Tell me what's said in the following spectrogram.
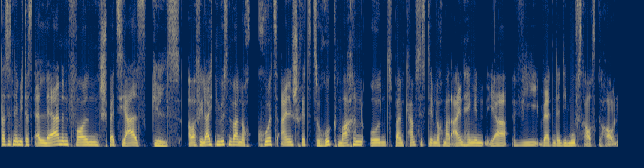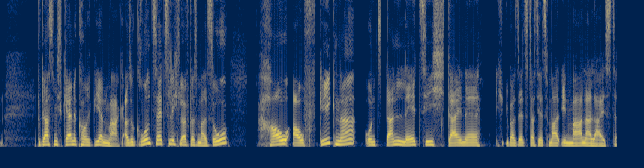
Das ist nämlich das Erlernen von Spezialskills. Aber vielleicht müssen wir noch kurz einen Schritt zurück machen und beim Kampfsystem nochmal einhängen, ja, wie werden denn die Moves rausgehauen? Du darfst mich gerne korrigieren, Marc. Also grundsätzlich läuft das mal so, hau auf Gegner und dann lädt sich deine, ich übersetze das jetzt mal in Mana-Leiste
